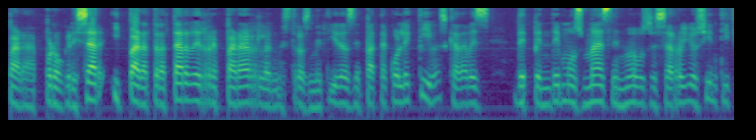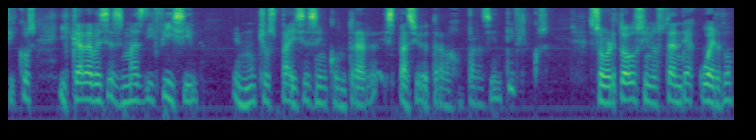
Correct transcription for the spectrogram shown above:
para progresar y para tratar de reparar las nuestras metidas de pata colectivas, cada vez dependemos más de nuevos desarrollos científicos y cada vez es más difícil en muchos países encontrar espacio de trabajo para científicos, sobre todo si no están de acuerdo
